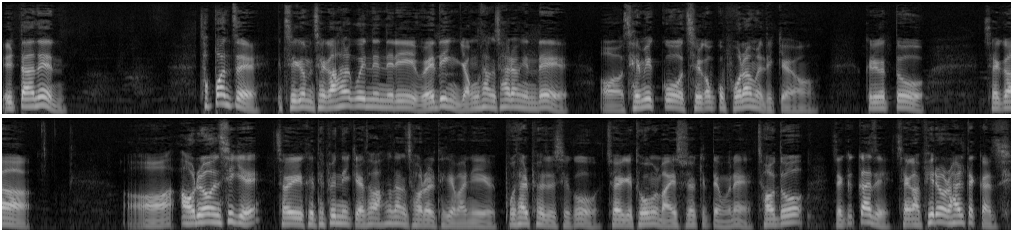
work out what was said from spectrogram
일단은 첫 번째, 지금 제가 하고 있는 일이 웨딩 영상 촬영인데, 어, 재밌고 즐겁고 보람을 느껴요. 그리고 또 제가 어, 어려운 시기에 저희 그 대표님께서 항상 저를 되게 많이 보살펴 주시고 저에게 도움을 많이 주셨기 때문에 저도 이제 끝까지 제가 필요로 할 때까지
